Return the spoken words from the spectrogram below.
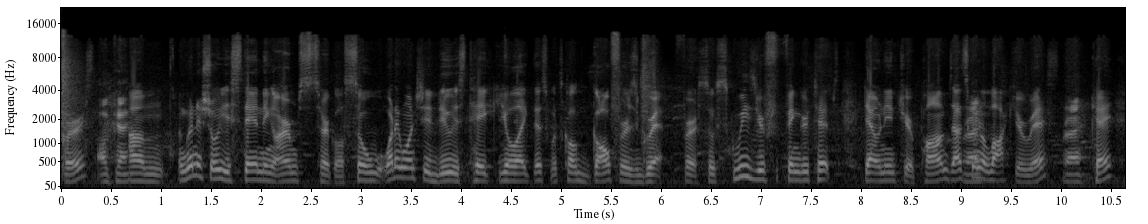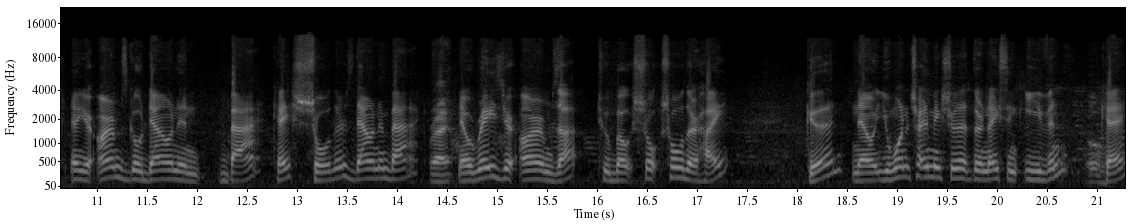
first. Okay. Um, I'm going to show you standing arm circles. So what I want you to do is take you'll like this, what's called golfer's grip first. So squeeze your fingertips down into your palms. That's going to lock your wrist. Right. Okay. Now your arms go down and back. Okay. Shoulders down and back. Right. Now raise your arms up to about sho- shoulder height. Good. Now you want to try to make sure that they're nice and even. Okay.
